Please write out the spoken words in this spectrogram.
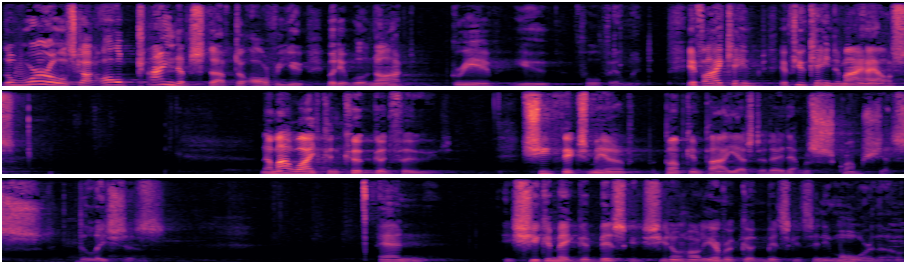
the world's got all kind of stuff to offer you, but it will not give you fulfillment. If I came, if you came to my house, now my wife can cook good food. She fixed me a pumpkin pie yesterday that was scrumptious, delicious. And she can make good biscuits. She don't hardly ever cook biscuits anymore, though.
